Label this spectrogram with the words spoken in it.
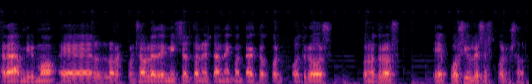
ahora mismo los responsables de Mitchelton están en contacto con otros, con otros posibles sponsors.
